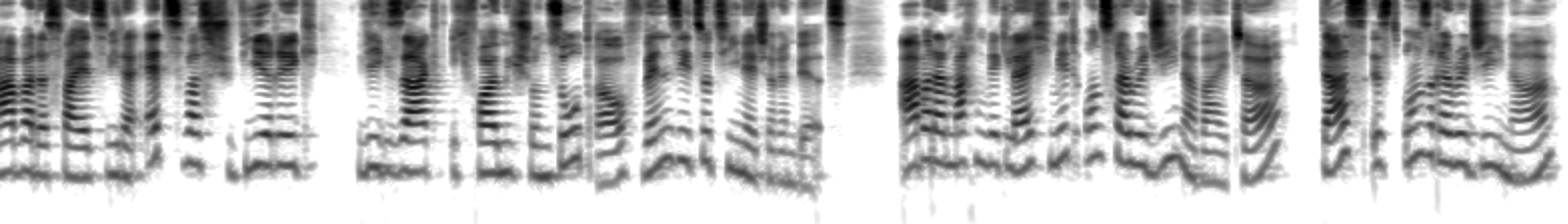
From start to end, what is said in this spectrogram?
aber das war jetzt wieder etwas schwierig. Wie gesagt, ich freue mich schon so drauf, wenn sie zur Teenagerin wird. Aber dann machen wir gleich mit unserer Regina weiter. Das ist unsere Regina.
